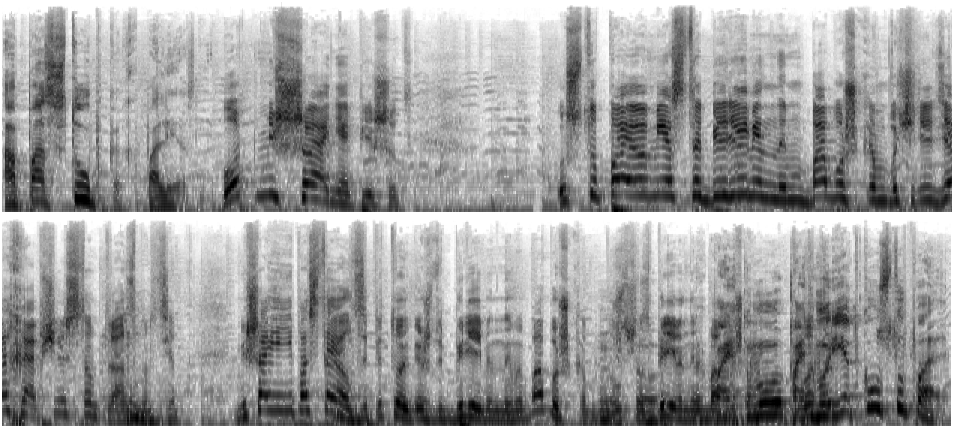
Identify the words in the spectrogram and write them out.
о поступках полезных. Вот Мишаня пишет. Уступаю место беременным бабушкам в очередях и общественном транспорте. Мишаня не поставил запятой между беременным и бабушкам. Ну, с беременным бабушкам. Поэтому, поэтому Вот редко уступает.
